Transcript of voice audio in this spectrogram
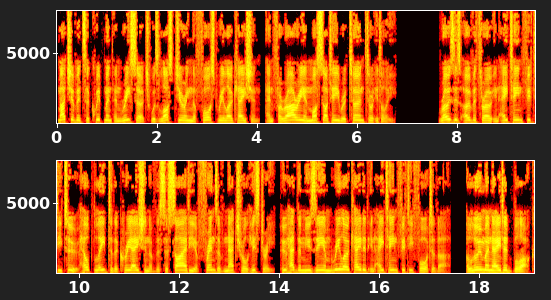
Much of its equipment and research was lost during the forced relocation, and Ferrari and Mossotti returned to Italy. Rosas's overthrow in 1852 helped lead to the creation of the Society of Friends of Natural History, who had the museum relocated in 1854 to the «illuminated block»,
